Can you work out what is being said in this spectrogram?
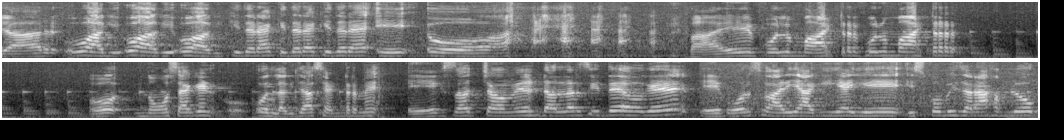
यार वो आ गई वो आ गई वो आ गई। किधर है किधर है किधर है? ए, ओ। भाई फुल मास्टर फुल मास्टर ओ, नौ सेकंड ओ लग जा सेंटर में। एक सौ चौबीस डॉलर सीधे हो गए। एक और सवारी आ गई है ये। इसको भी जरा हम लोग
